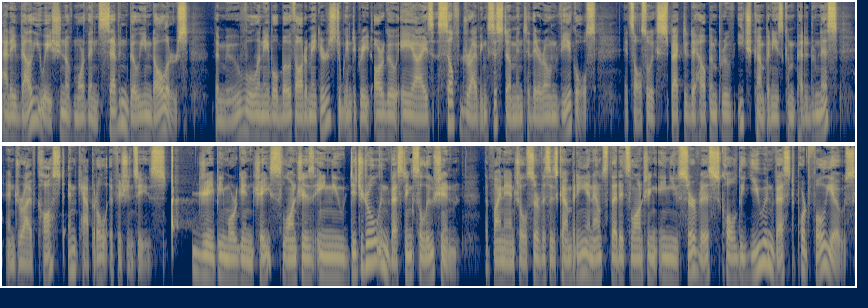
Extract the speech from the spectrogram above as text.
at a valuation of more than $7 billion. The move will enable both automakers to integrate Argo AI's self driving system into their own vehicles. It's also expected to help improve each company's competitiveness and drive cost and capital efficiencies. JP Morgan Chase launches a new digital investing solution. The financial services company announced that it's launching a new service called You Invest Portfolios,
